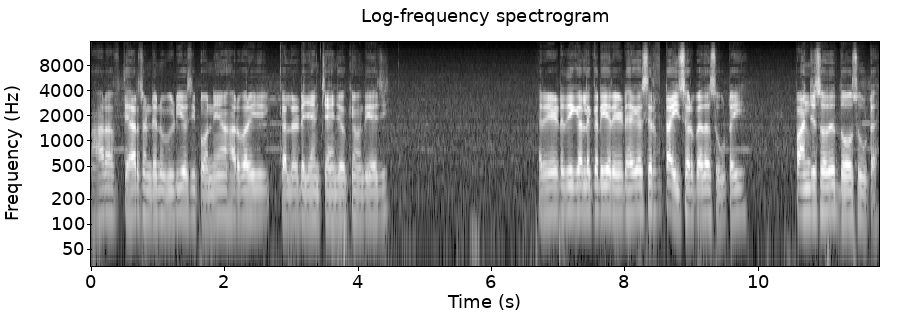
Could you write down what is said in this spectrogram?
ਹਰ ਹਫ਼ਤੇ, ਹਰ ਸੰਡੇ ਨੂੰ ਵੀਡੀਓ ਅਸੀਂ ਪਾਉਂਦੇ ਹਾਂ। ਹਰ ਵਾਰੀ ਕਲਰ ਡਿਜ਼ਾਈਨ ਚੇਂਜ ਹੋ ਕੇ ਆਉਂਦੇ ਆ ਜੀ। ਰੇਟ ਦੀ ਗੱਲ ਕਰੀਏ ਰੇਟ ਹੈਗਾ ਸਿਰਫ 250 ਰੁਪਏ ਦਾ ਸੂਟ ਹੈ ਜੀ। 500 ਦੇ ਦੋ ਸੂਟ ਹੈ।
